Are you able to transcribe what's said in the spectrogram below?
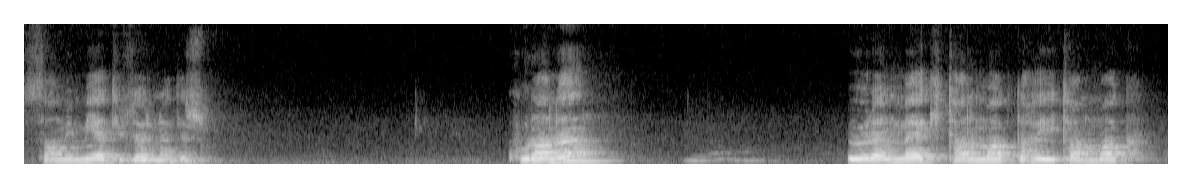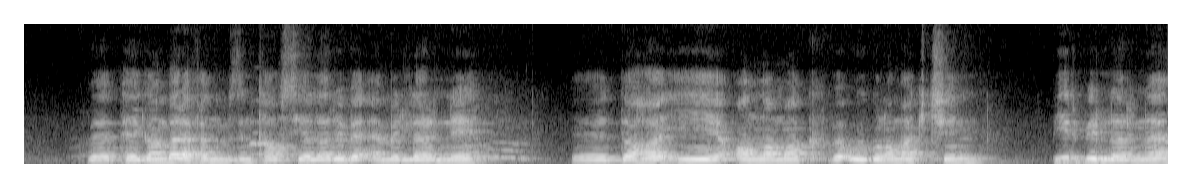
Samimiyet üzerinedir. Kur'an'ı öğrenmek, tanımak, daha iyi tanımak ve Peygamber Efendimizin tavsiyeleri ve emirlerini e, daha iyi anlamak ve uygulamak için birbirlerine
